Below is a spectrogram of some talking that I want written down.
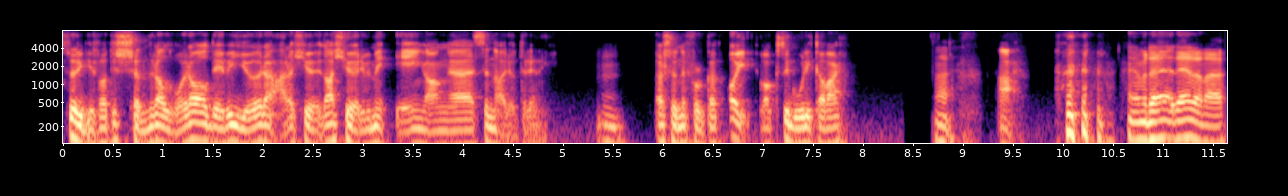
sørge for at de skjønner alvoret. Og det vi gjør, er å kjøre Da kjører vi med en gang eh, scenariotrening. Mm. Da skjønner folk at oi, var ikke så god likevel. Nei. Nei. Ja, men det, det er den der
